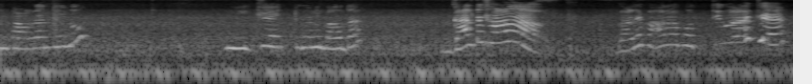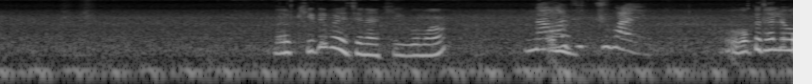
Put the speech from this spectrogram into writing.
একটুখানি পাউডার নিল নিচে একটুখানি পাউডার গালটা ছাড়া না গালে পাউডার ভর্তি করেছে। ওর খিদে পেয়েছে নাকি গো মা? না আমার কিচ্ছু পায়নি ওকে তাহলে ও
